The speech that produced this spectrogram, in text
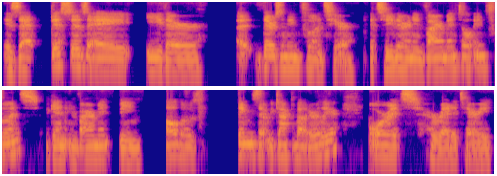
is that this is a either uh, there's an influence here. It's either an environmental influence, again, environment being all those things that we talked about earlier, or it's hereditary.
